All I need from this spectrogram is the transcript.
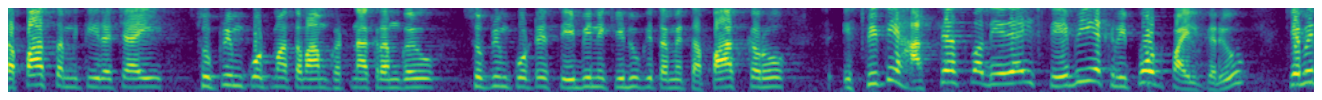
તપાસ સમિતિ રચાઈ સુપ્રીમ કોર્ટમાં તમામ ઘટનાક્રમ ગયો. સુપ્રીમ કોર્ટે સેબીને કીધું કે તમે તપાસ કરો. સ્થિતિ હાસ્યાસ્પદ એ જાય સેબી એક રિપોર્ટ ફાઇલ કર્યો કે અમે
